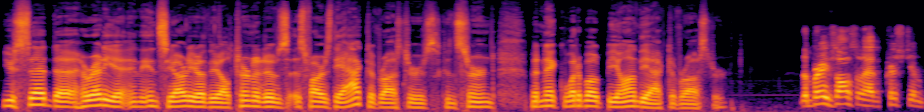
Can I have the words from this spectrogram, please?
You said uh, Heredia and Inciarte are the alternatives as far as the active roster is concerned. But, Nick, what about beyond the active roster? The Braves also have Christian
